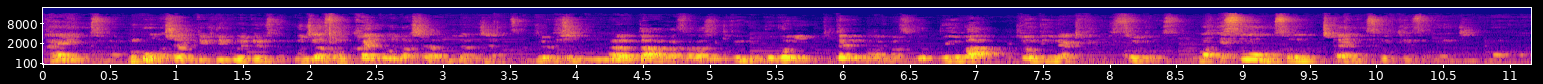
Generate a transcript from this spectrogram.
早いですよね。向こうが調べてきてくれてるんですけど、こっちがその回答を出したらいいだけじゃないですか。あなたが探してきてるのここに来たりもありますよって言えば、基本的には来てくれる。そういうことです。まあ、SEO もそれに近いんですけど、検索エンジンになるから、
